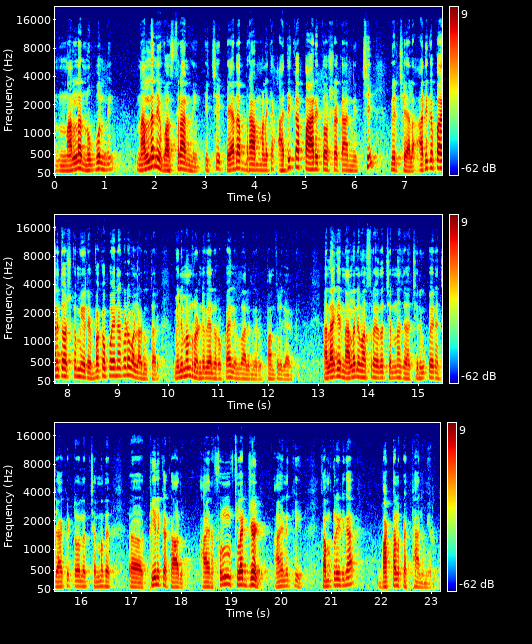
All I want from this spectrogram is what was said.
నల్ల నువ్వుల్ని నల్లని వస్త్రాన్ని ఇచ్చి పేద బ్రాహ్మణులకి అధిక పారితోషకాన్ని ఇచ్చి మీరు చేయాలి? అధిక పారితోషికం మీరు ఇవ్వకపోయినా కూడా వాళ్ళు అడుగుతారు. మినిమం రెండు వేల రూపాయలు ఇవ్వాలి మీరు పంతులు గారికి. అలాగే నల్లని వస్త్రం ఏదో చిన్న జా- చిరిగిపోయిన జాకెట్ లేదా చిన్నది పీలిక కాదు. ఆయన ఫుల్ ఫ్లడ్జెడ్. ఆయనకి కంప్లీట్గా బట్టలు పెట్టాలి మీరు.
